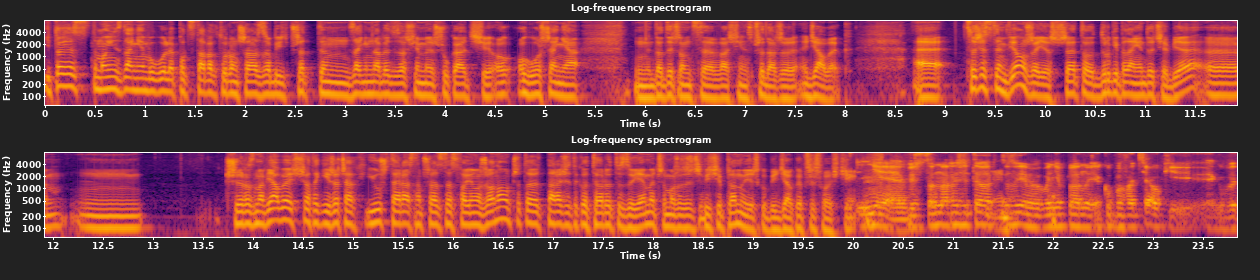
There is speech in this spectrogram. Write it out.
I to jest moim zdaniem w ogóle podstawa, którą trzeba zrobić przed tym, zanim nawet zaczniemy szukać ogłoszenia dotyczące właśnie sprzedaży działek. E, co się z tym wiąże jeszcze, to drugie pytanie do ciebie. Czy rozmawiałeś o takich rzeczach już teraz na przykład ze swoją żoną, czy to na razie tylko teoretyzujemy, czy może rzeczywiście planujesz kupić działkę w przyszłości? Nie, wiesz co, na razie teoretyzujemy, bo nie planuję kupować działki. Jakby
